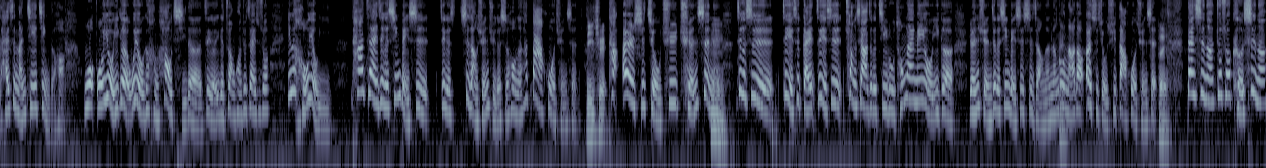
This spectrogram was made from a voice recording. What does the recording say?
还是蛮接近的哈。我我有一个我有一个很好奇的这个一个状况，就在于是说，因为侯友谊他在这个新北市。这个市长选举的时候呢，他大获全胜。的确，他二十九区全胜呢，嗯、这个是这也是改这也是创下这个记录，从来没有一个人选这个新北市市长呢能够拿到二十九区大获全胜。对，但是呢，就说可是呢，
